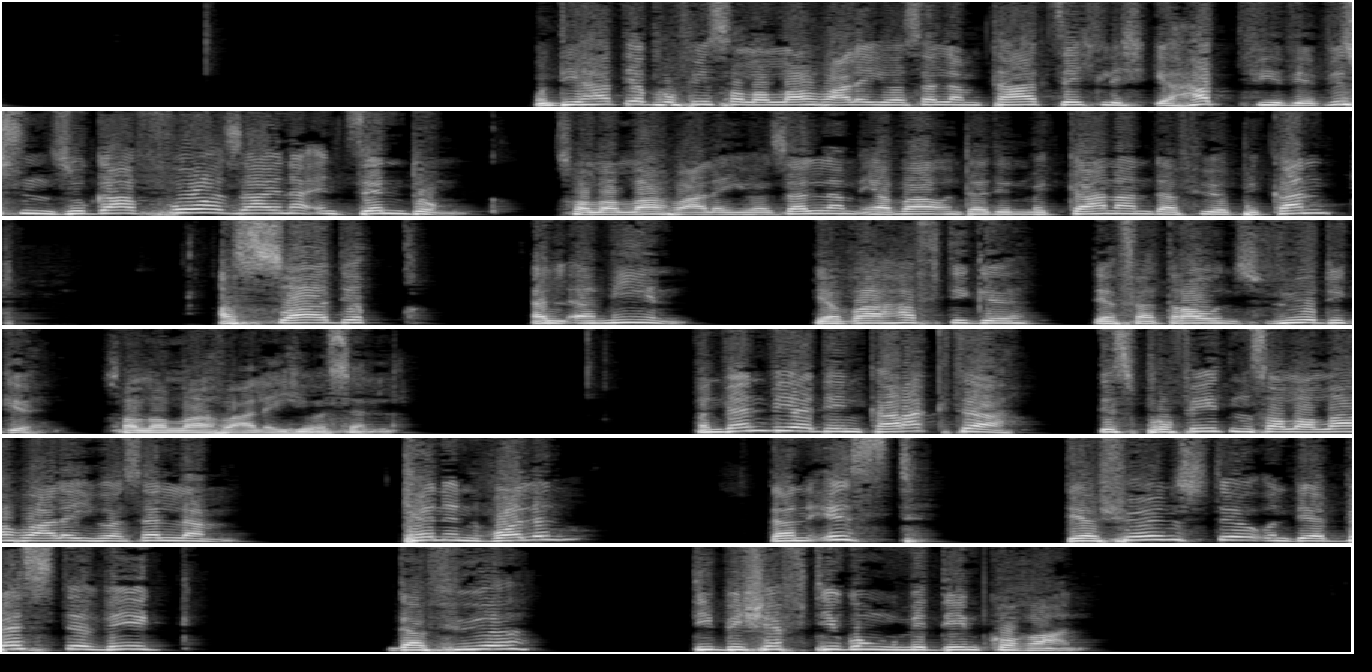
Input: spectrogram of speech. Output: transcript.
Und die hat der Prophet sallallahu alaihi wasallam tatsächlich gehabt, wie wir wissen, sogar vor seiner Entsendung sallallahu alaihi wasallam. Er war unter den Mekkanern dafür bekannt, as-Sadiq al-Amin, der wahrhaftige der Vertrauenswürdige, sallallahu alaihi wasallam. Und wenn wir den Charakter des Propheten, sallallahu alaihi wasallam, kennen wollen, dann ist der schönste und der beste Weg dafür die Beschäftigung mit dem Koran.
